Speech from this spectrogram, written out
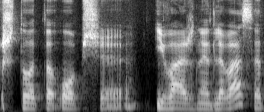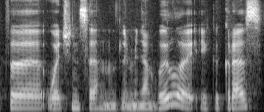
что-то общее и важное для вас, это очень ценно для меня было, и как раз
